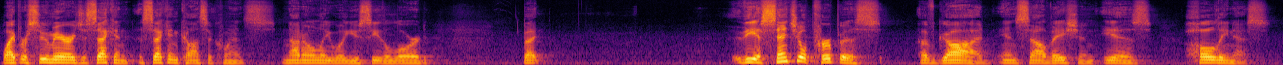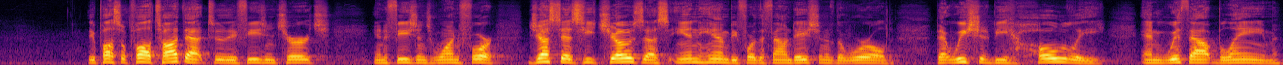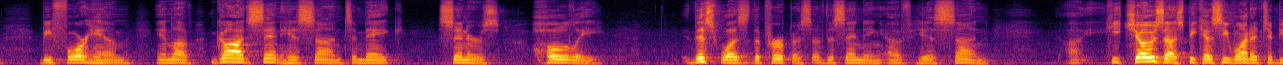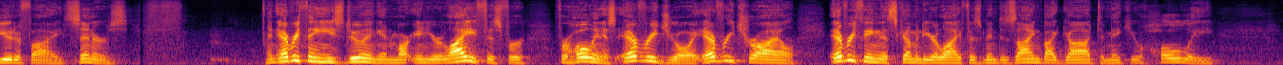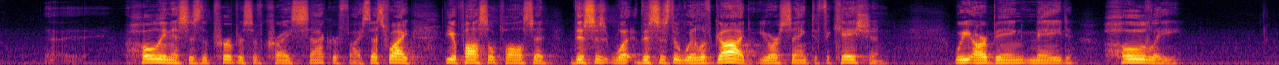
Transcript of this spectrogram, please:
Why pursue marriage? A second, a second consequence. Not only will you see the Lord, but the essential purpose of God in salvation is holiness. The Apostle Paul taught that to the Ephesian church in Ephesians 1 4 just as he chose us in him before the foundation of the world, that we should be holy and without blame before him in love. God sent his Son to make sinners holy. This was the purpose of the sending of his Son. Uh, he chose us because he wanted to beautify sinners. And everything he's doing in, in your life is for, for holiness. Every joy, every trial, everything that's come into your life has been designed by God to make you holy. Holiness is the purpose of Christ's sacrifice. That's why the apostle Paul said, "This is what this is the will of God, your sanctification." We are being made holy.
